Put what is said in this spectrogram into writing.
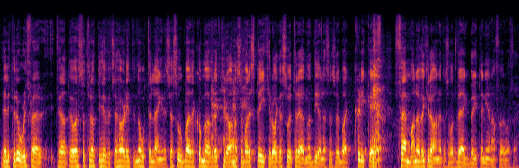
det är lite roligt för, för att jag var så trött i huvudet så jag hörde inte noter längre. Så jag såg bara att jag kom över ett krön och så var det spikrakt. Jag såg hur träden delade sig. Så jag bara klickade in femman över krönet och så var ett vägbyte nedanför. Och så här!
